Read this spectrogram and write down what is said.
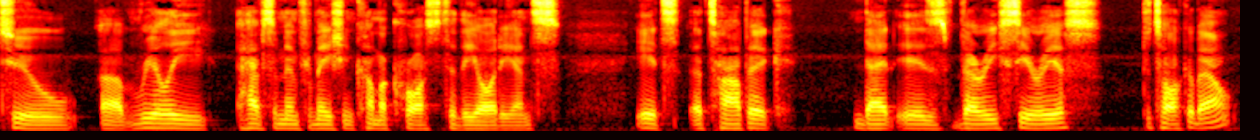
to uh, really have some information come across to the audience. It's a topic that is very serious to talk about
